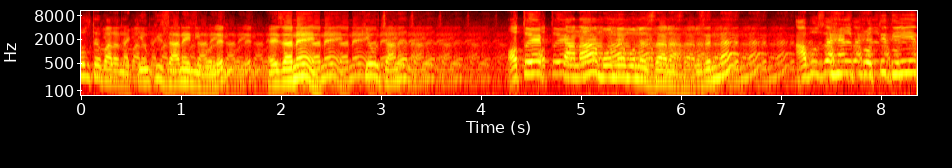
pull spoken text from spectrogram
বলতে পারে না, কেউ কি জানেনি বলেন? এই জানে? কেউ জানে না? অতএব কানা মনে মনে জানা বুঝেন না? আবু জাহেল প্রতিদিন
